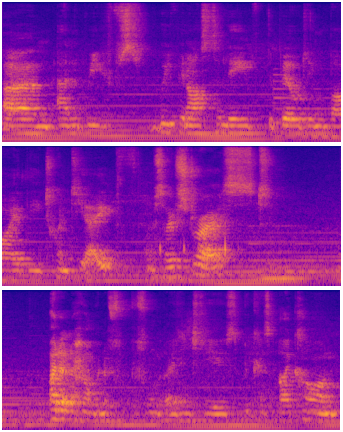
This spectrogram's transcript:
um, and we've, we've been asked to leave the building by the 28th. I'm so stressed. I don't know how I'm going to perform at those interviews because I can't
